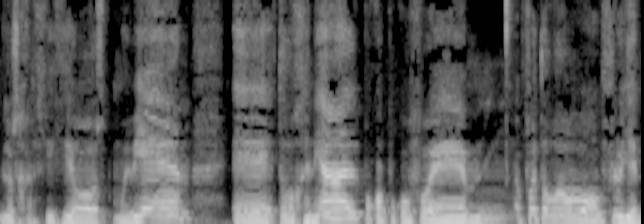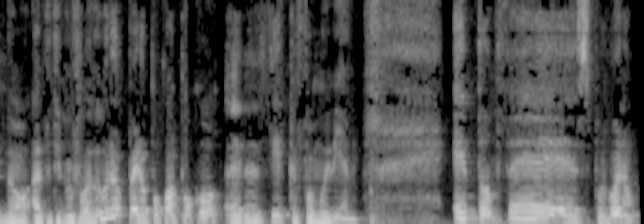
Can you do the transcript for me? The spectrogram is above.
los ejercicios muy bien, eh, todo genial, poco a poco fue, mm, fue todo fluyendo. Al principio fue duro, pero poco a poco he de decir que fue muy bien. Entonces, pues bueno,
